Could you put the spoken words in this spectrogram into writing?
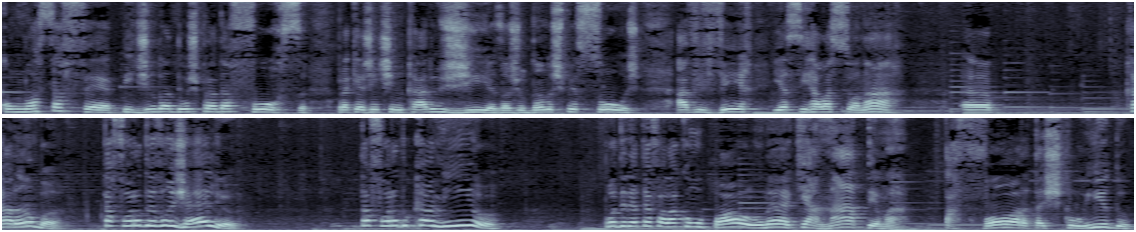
com nossa fé, pedindo a Deus para dar força, para que a gente encare os dias, ajudando as pessoas a viver e a se relacionar. É... Caramba, tá fora do evangelho, tá fora do caminho. Poderia até falar como Paulo, né, que anátema, tá fora, tá excluído,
